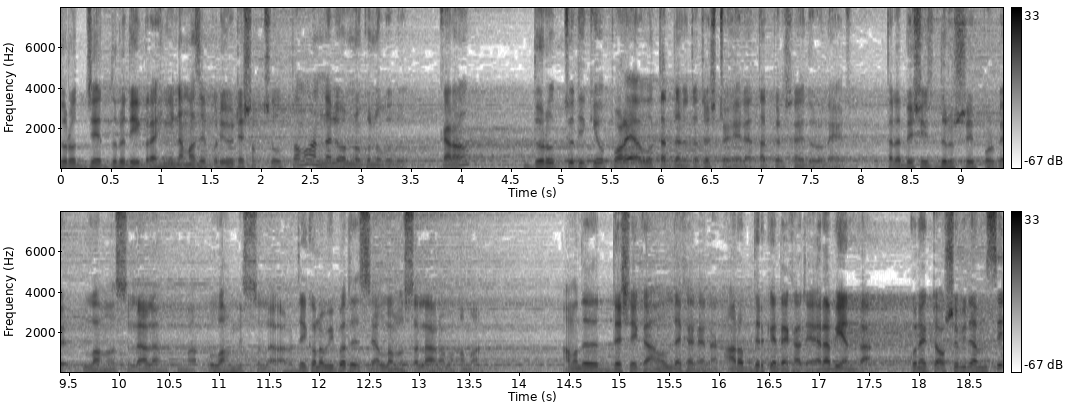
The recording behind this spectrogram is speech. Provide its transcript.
দুরুদ যে দুরুদ ইব্রাহিম নামাজে পড়ি, ওইটা সবচেয়ে উত্তম, আর নাহলে অন্য কোনো বলু কারণ দুরুদ যদি কেউ পড়ে, ও তার দ্বারা যথেষ্ট হয়ে যায়, তার পেরেশানি দূর হয়ে যায়। তারা বেশি দুরুশরীফ পড়বে। আল্লাহ সাল্লাহ আলম আল্লাহ সাল্লাহ যে কোনো বিপদ এসে আল্লাহ সাল্লাহ আলম মোহাম্মদ আমাদের দেশে গাহল দেখা যায় না, আরবদেরকে দেখা যায় অ্যারাবিয়ানরা কোনো একটা অসুবিধা হচ্ছে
